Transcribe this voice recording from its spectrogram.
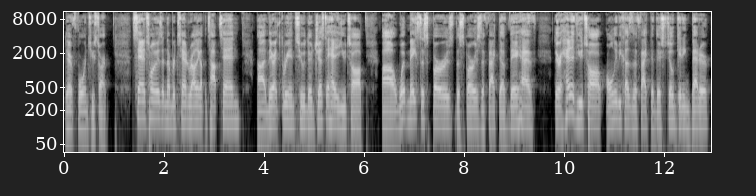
they're four and two start. San Antonio is at number 10, rounding up the top 10. Uh, they're at three and two. They're just ahead of Utah. Uh, what makes the Spurs, the Spurs, the fact that they have, they're ahead of Utah only because of the fact that they're still getting better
